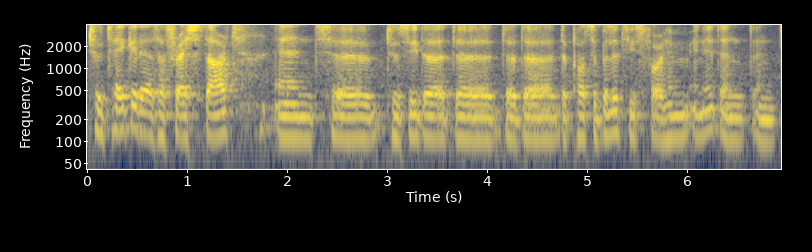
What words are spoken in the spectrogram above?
to take it as a fresh start and uh, to see the the, the, the, the possibilities for him in it and, and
